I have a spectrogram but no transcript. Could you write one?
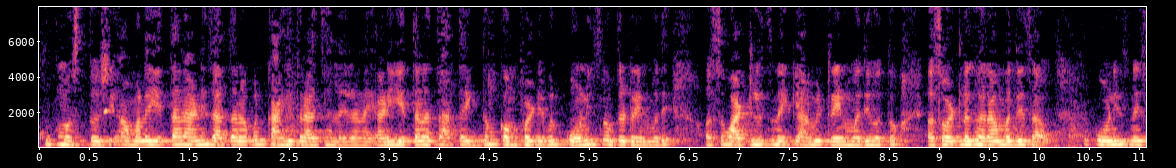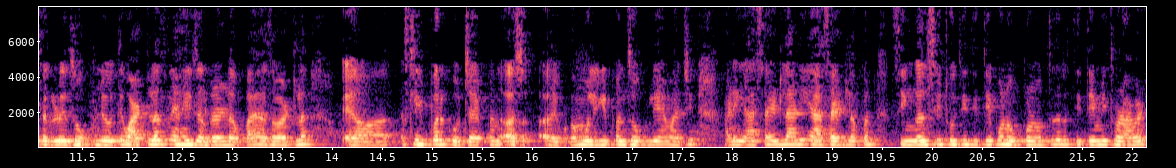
खूप मस्त अशी आम्हाला येताना आणि जाताना पण काही त्रास झालेला नाही. आणि येताना तर आता एकदम कम्फर्टेबल कोणीच नव्हतं ट्रेनमध्ये असं वाटलंच नाही की आम्ही ट्रेनमध्ये होतो. असं वाटलं घरामध्येच आहोत तर कोणीच नाही. सगळे झोपले होते. वाटलंच नाही हे जनरल डब्बा आहे. असं वाटलं स्लीपर कोच आहे. पण असं बघा मुलगी पण झोपली आहे माझी. आणि या साईडला आणि या साईडला पण सिंगल सीट होती. तिथे पण ओपन होतं. तर तिथे मी थोडा वेळ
